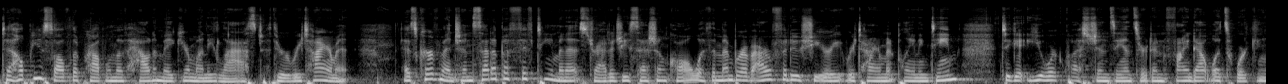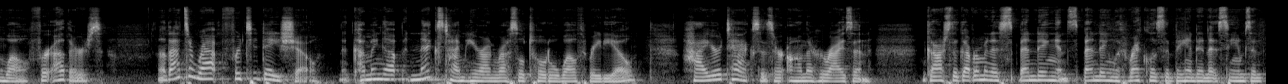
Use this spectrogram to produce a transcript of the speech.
to help you solve the problem of how to make your money last through retirement. As Kurt mentioned, set up a 15 minute strategy session call with a member of our fiduciary retirement planning team to get your questions answered and find out what's working well for others. Now, that's a wrap for today's show. Coming up next time here on Russell Total Wealth Radio, higher taxes are on the horizon. Gosh, the government is spending and spending with reckless abandon, it seems, and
